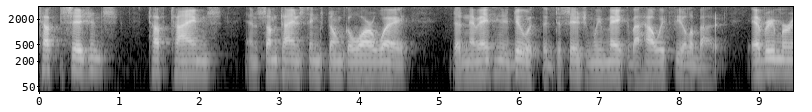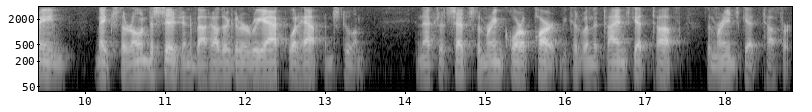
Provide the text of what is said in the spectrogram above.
tough decisions, tough times, and sometimes things don't go our way. Doesn't have anything to do with the decision we make about how we feel about it. Every Marine makes their own decision about how they're going to react what happens to them. And that's what sets the Marine Corps apart because when the times get tough, the Marines get tougher.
